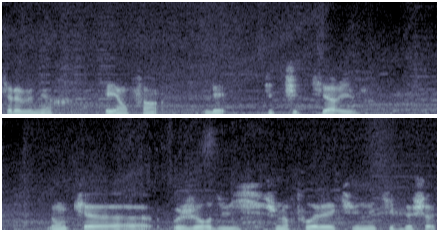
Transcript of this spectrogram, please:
qui à l'avenir, et enfin les petites cheats qui arrivent. Donc euh, aujourd'hui, je me retrouve avec une équipe de choc,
